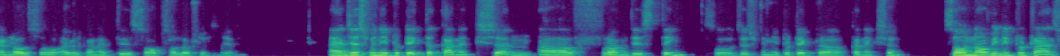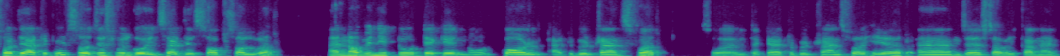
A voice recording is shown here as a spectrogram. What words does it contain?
And also I will connect this SOP solver to here. And just we need to take the connection uh, from this thing. So just we need to take the connection. So now we need to transfer the attribute. So just we'll go inside this SOP solver. And now we need to take a node called attribute transfer. So I will take attribute transfer here and just I will connect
